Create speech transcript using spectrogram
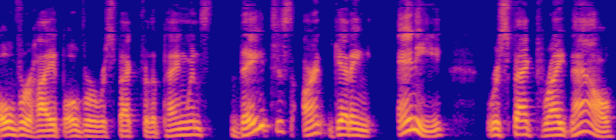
overhype, over respect for the Penguins. They just aren't getting any respect right now.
